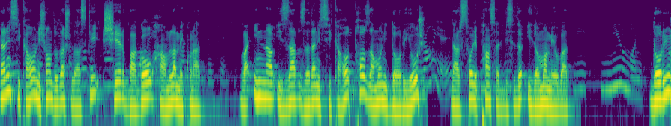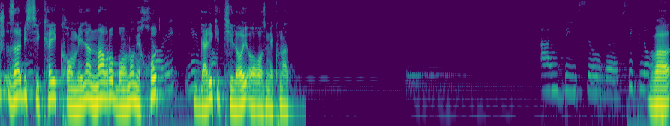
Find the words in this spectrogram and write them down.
Дар ин сикаҳо нишон дода шудааст ки шер ба гов ҳамла мекунад ва ин навъи зарб задани сикаҳо то замони дориюш дар соли 522 идома меёбад дориюш зарби сикаи комилан навро бо номи худ дарики тиллоӣ оғоз мекунад. Ва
